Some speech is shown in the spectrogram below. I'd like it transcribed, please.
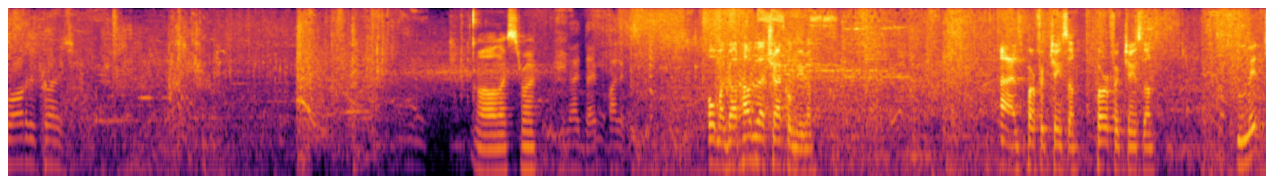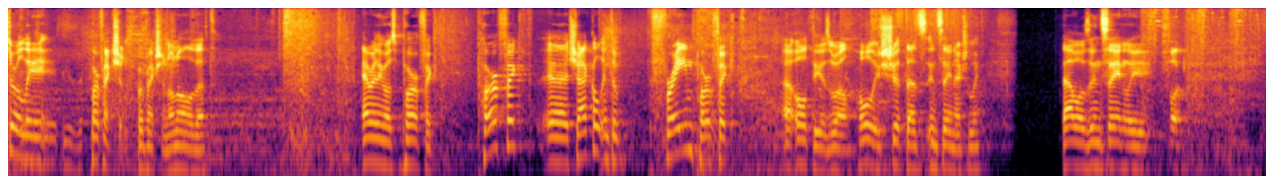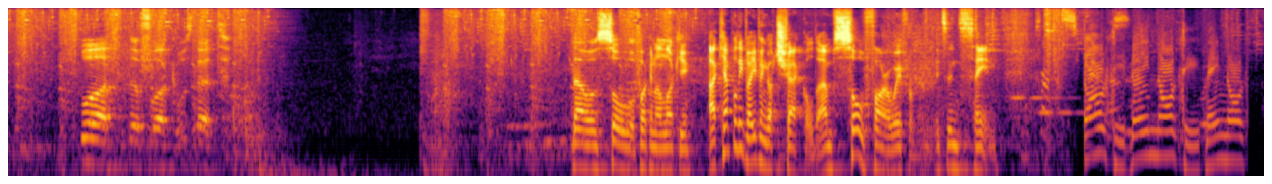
for it, guys. Oh, nice try. Will I die Alex? Oh my god, how did that shackle me even? Ah, it's perfect chain stun. Perfect chain stun. Literally perfection. Perfection on all of that. Everything was perfect. Perfect uh, shackle into frame perfect uh, ulti as well. Holy shit, that's insane actually. That was insanely fuck. What the fuck was that? That was so fucking unlucky. I can't believe I even got shackled. I'm so far away from him. It's insane. Ulti, main ulti, main ulti.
